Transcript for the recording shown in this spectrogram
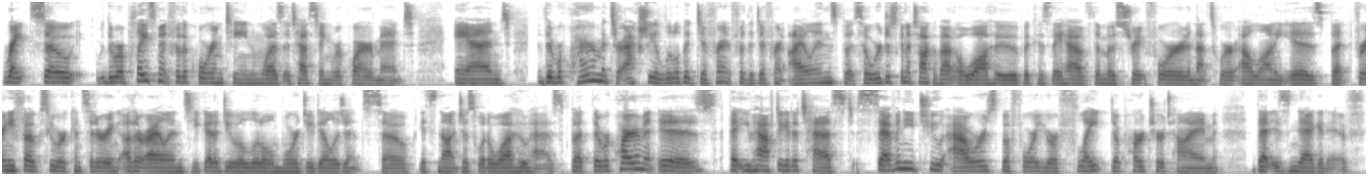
Right. So the replacement for the quarantine was a testing requirement. And the requirements are actually a little bit different for the different islands. But so we're just going to talk about Oahu because they have the most straightforward and that's where Aulani is. But for any folks who are considering other islands, you got to do a little more due diligence. So it's not just what Oahu has. But the requirement is that you have to get a test 72 hours before your flight departure time that is negative.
